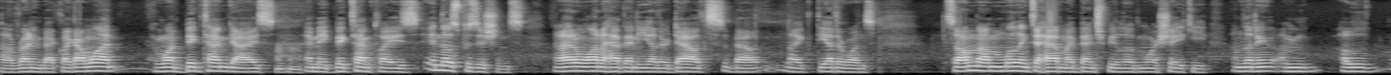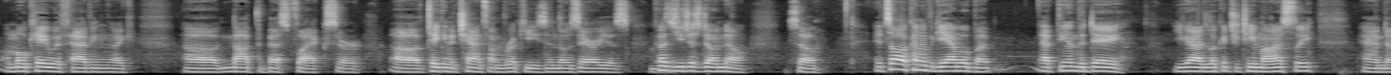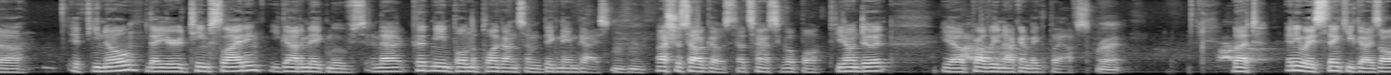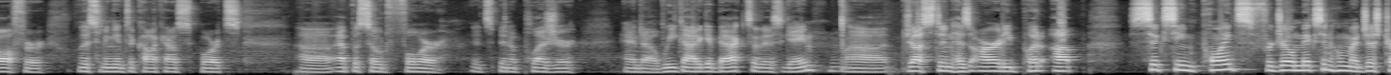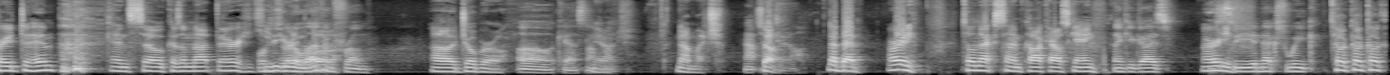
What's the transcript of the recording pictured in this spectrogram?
uh, running back. Like I want, I want big time guys Uh-huh. and make big time plays in those positions. And I don't want to have any other doubts about like the other ones. So I'm, I'm willing to have my bench be a little more shaky. I'm letting I'm I'm okay with having like uh, not the best flex or uh, taking a chance on rookies in those areas because you just don't know. So it's all kind of a gamble, but at the end of the day, you got to look at your team honestly. And uh, if you know that your team's sliding, you got to make moves. And that could mean pulling the plug on some big name guys. Mm-hmm. That's just how it goes. That's fantasy football. If you don't do it, you're probably not going to make the playoffs. Right. But, anyways, thank you guys all for listening into Cockhouse Sports, uh, episode four. It's been a pleasure. And uh, we got to get back to this game. Uh, Justin has already put up 16 points for Joe Mixon, whom I just traded to him. and so, because I'm not there, he did keeps you get running the eleven ball. from? Uh, Joe Burrow. Oh, okay, that's not Yeah. much. Not much. Not So- much at all. Not bad. Alrighty. Till next time, Cockhouse gang. Thank you guys. Alrighty. See you next week. Cock, cock, cock.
